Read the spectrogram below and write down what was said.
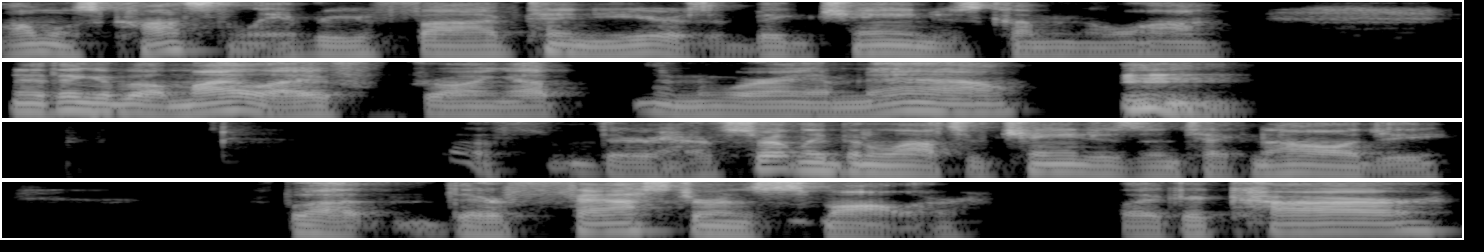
almost constantly. Every five ten years a big change is coming along. And i think about my life growing up and where i am now there have certainly been lots of changes in technology but they're faster and smaller like a car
